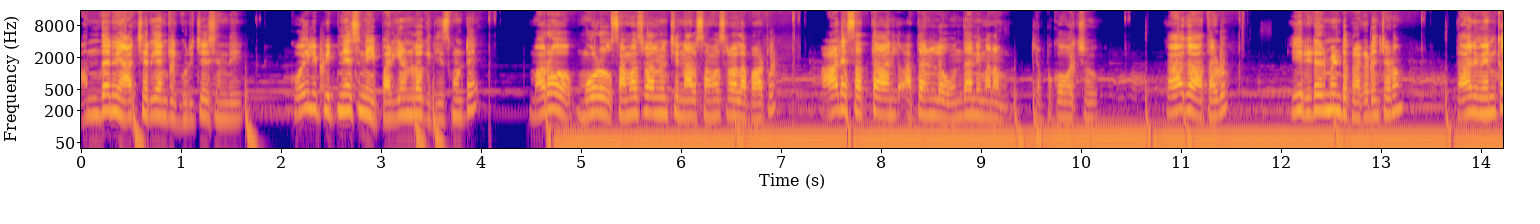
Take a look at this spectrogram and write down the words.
అందరినీ ఆశ్చర్యానికి గురిచేసింది కోహ్లీ ఫిట్నెస్ని పరిగణలోకి తీసుకుంటే మరో మూడు సంవత్సరాల నుంచి నాలుగు సంవత్సరాల పాటు ఆడే సత్తా అతనిలో ఉందని మనం చెప్పుకోవచ్చు. కాగా అతడు ఈ రిటైర్మెంట్ ప్రకటించడం దాని వెనుక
